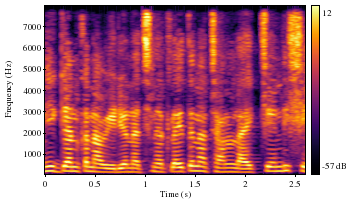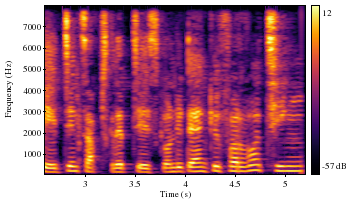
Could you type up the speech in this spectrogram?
మీకు కనుక నా వీడియో నచ్చినట్లయితే నా ఛానల్ లైక్ చేయండి షేర్ చేయండి సబ్స్క్రైబ్ చేసుకోండి. Thank you for watching.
